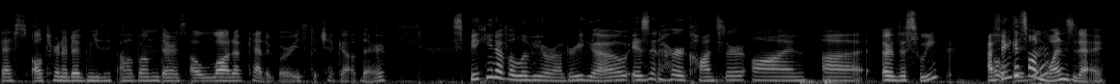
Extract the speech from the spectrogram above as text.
best alternative music album. There's a lot of categories to check out there. Speaking of Olivia Rodrigo, isn't her concert on uh or this week? I Oh, think it's on it? Wednesday.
